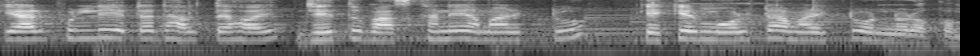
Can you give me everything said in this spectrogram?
কেয়ারফুললি এটা ঢালতে হয়। যেহেতু মাঝখানে আমার একটু কেকের মোলটা আমার একটু অন্যরকম।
